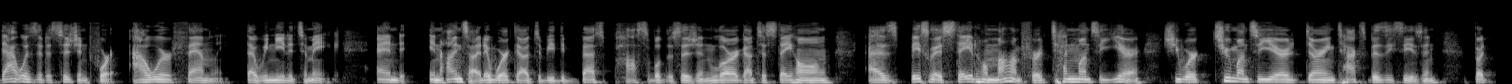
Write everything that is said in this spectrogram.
that was a decision for our family that we needed to make. And in hindsight, it worked out to be the best possible decision. Laura got to stay home as basically a stay at home mom for 10 months a year. She worked two months a year during tax busy season, but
